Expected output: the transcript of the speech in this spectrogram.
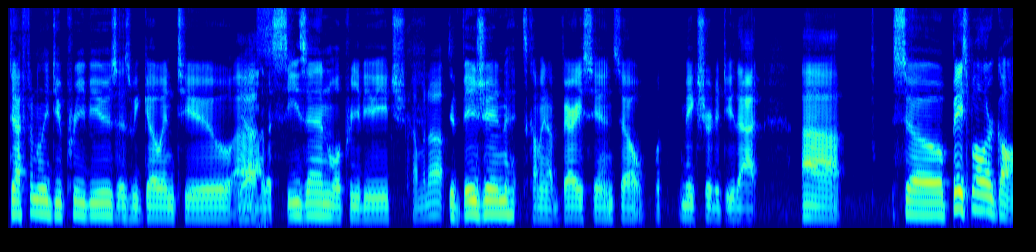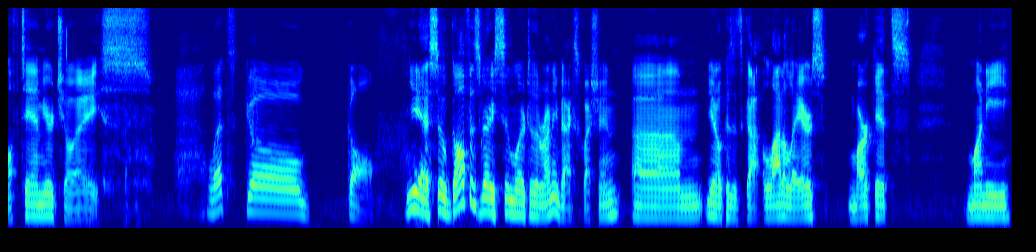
definitely do previews as we go into uh, yes. the season. We'll preview each coming up division. It's coming up very soon, so we'll make sure to do that. Uh, so, baseball or golf, Tim? Your choice. Let's go golf. Yeah, so golf is very similar to the running backs question. Um, you know, because it's got a lot of layers, markets, money,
